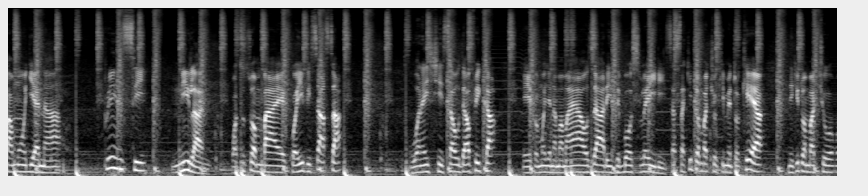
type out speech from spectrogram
pamoja na Prince Nilan, watoto ambaye kwa hivi sasa wanaishi South Africa e, pamoja na mama yao Zari the Boss Lady. Sasa kitu ambacho kimetokea ni kitu ambacho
